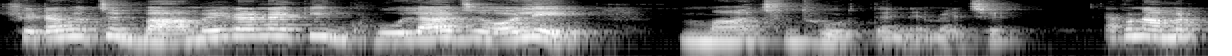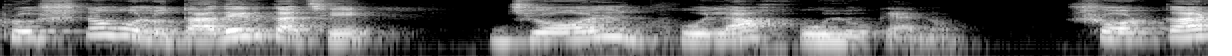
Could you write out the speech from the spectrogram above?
সেটা হচ্ছে, বামেরা নাকি ঘোলা জলে মাছ ধরতে নেমেছে? এখন আমার প্রশ্ন হলো, তাদের কাছে জল ঘোলা হলো কেন? সরকার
